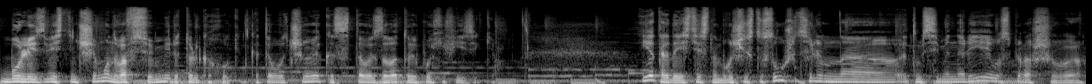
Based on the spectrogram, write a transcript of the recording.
более известен, чем он, во всем мире только Хокинг. Это вот человек из той золотой эпохи физики. Я тогда, естественно, был чисто слушателем на этом семинаре. Я его спрашиваю,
